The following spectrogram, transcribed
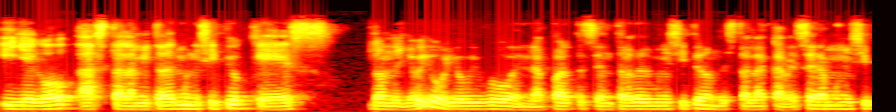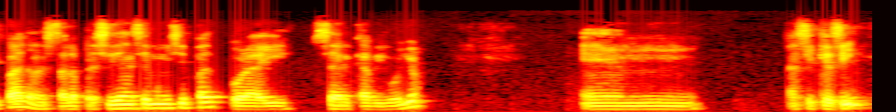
y llegó hasta la mitad del municipio, que es donde yo vivo. Yo vivo en la parte central del municipio, donde está la cabecera municipal, donde está la presidencia municipal, por ahí cerca vivo yo. Em, así que sí,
